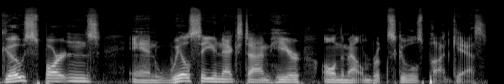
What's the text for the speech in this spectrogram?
Go Spartans, and we'll see you next time here on the Mountain Brook Schools podcast.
